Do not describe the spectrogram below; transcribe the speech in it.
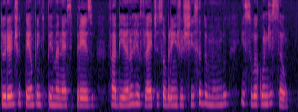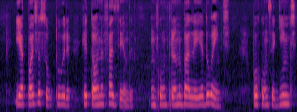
Durante o tempo em que permanece preso, Fabiano reflete sobre a injustiça do mundo e sua condição, e após sua soltura, retorna à fazenda, encontrando Baleia doente. Por conseguinte,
